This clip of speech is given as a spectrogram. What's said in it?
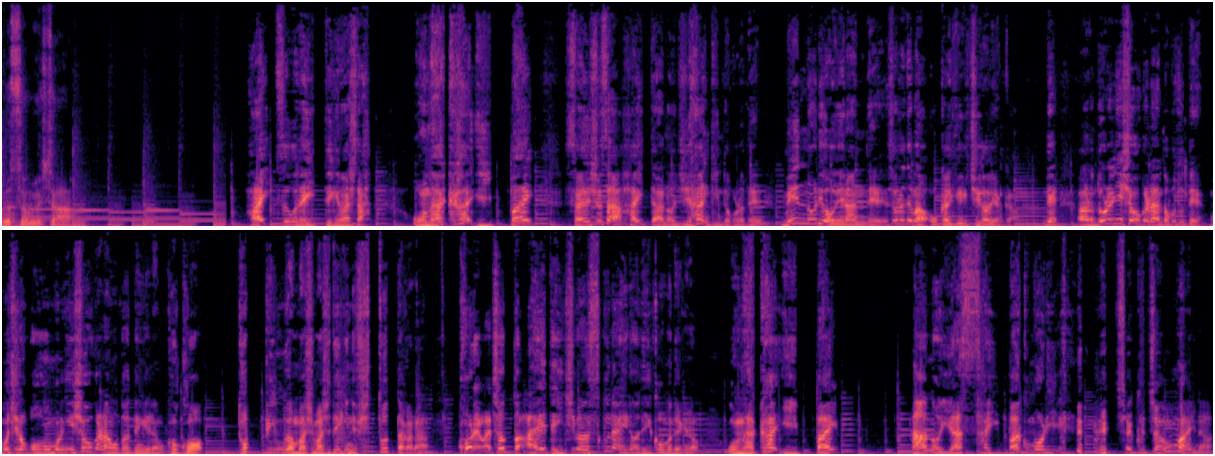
ごちそうさまでした。はい、つうで行ってきました。お腹いっぱい。最初さ、入ったあの自販機のところで、麺の量を選んで、それでまあお会計違うやんか。で、あの、どれにしようかなと思っとって、もちろん大盛りにしようかなと思っとってんけども、ここ、トッピングがマシマシできんの知っとったから、これはちょっとあえて一番少ない量でいこうもだけど、お腹いっぱい。あの野菜爆盛り。めちゃくちゃうまいな。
